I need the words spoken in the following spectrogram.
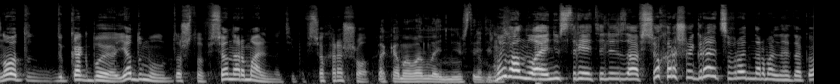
Но т- как бы я думал, то, что все нормально, типа, все хорошо. Пока мы в онлайне не встретились. Мы в онлайне встретились, да, все хорошо играется, вроде нормально. Я такой,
